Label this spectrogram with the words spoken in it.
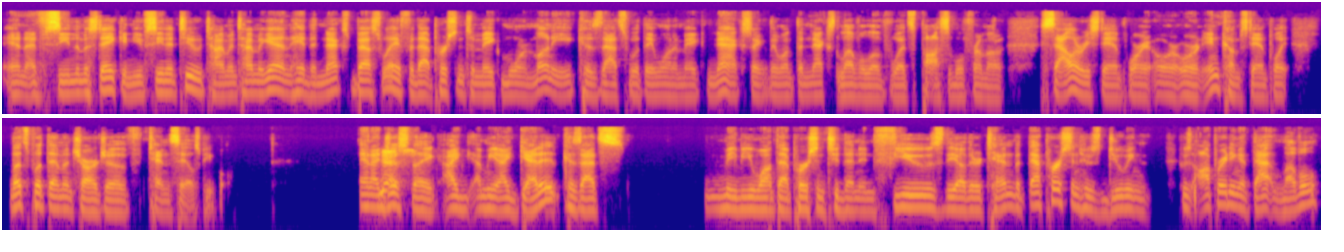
And I've seen the mistake, and you've seen it too, time and time again. Hey, the next best way for that person to make more money, because that's what they want to make next. Like they want the next level of what's possible from a salary standpoint or or an income standpoint. Let's put them in charge of 10 salespeople. And I yes. just like I I mean, I get it because that's maybe you want that person to then infuse the other 10, but that person who's doing who's operating at that level,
